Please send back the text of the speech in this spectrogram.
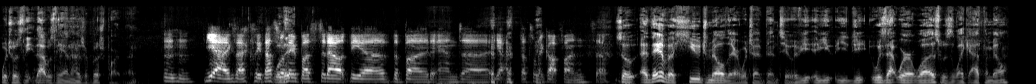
Which was the that was the Anheuser Busch part, right? Yeah, exactly. That's Well, when they- they, busted out the uh, the bud, and uh, yeah, that's when it got fun. So So uh, they have a huge mill there, which I've been to. Have you, have you, you, you- was that where it was? Was it like at the mill?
